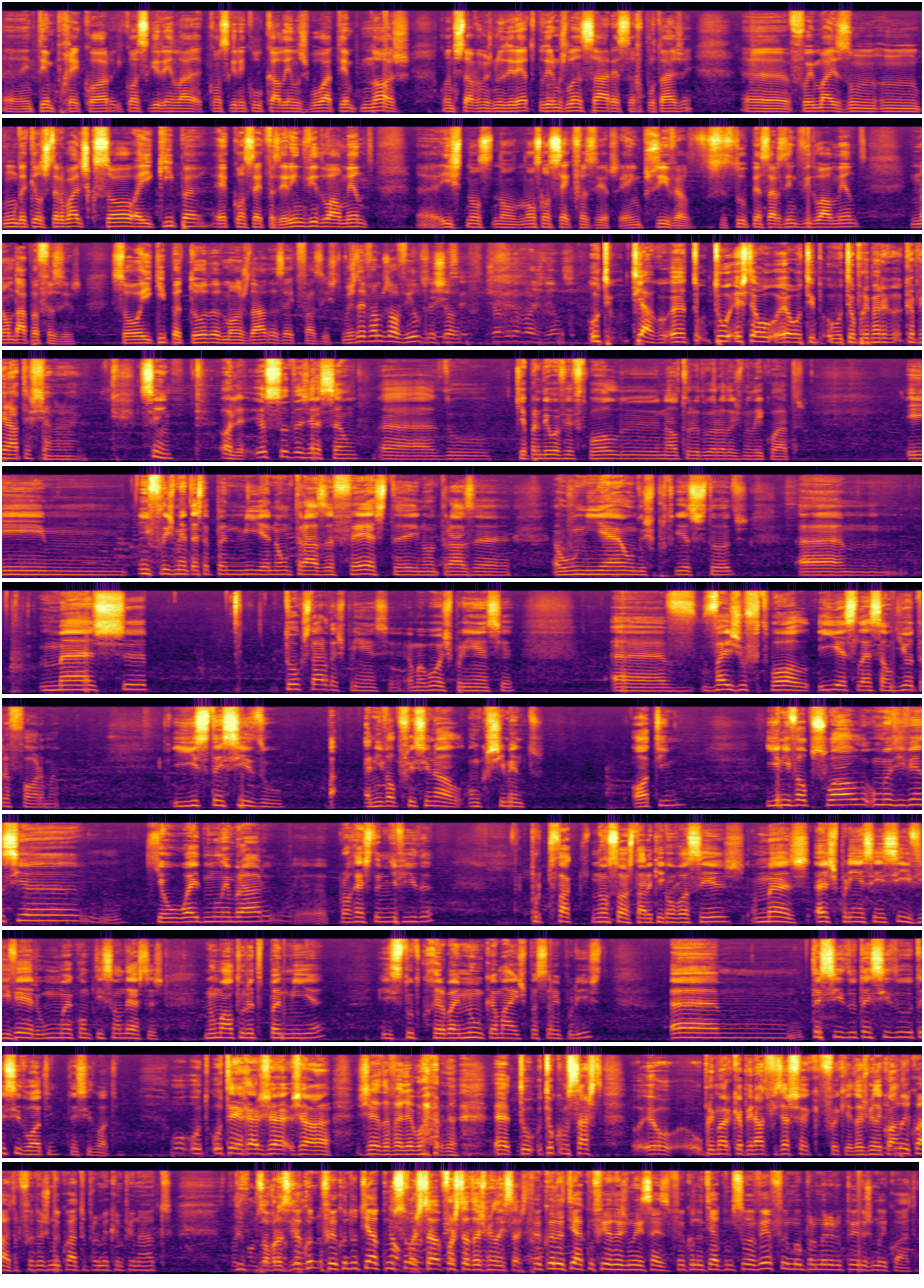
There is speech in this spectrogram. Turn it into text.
uh, em tempo recorde e conseguirem, lá, conseguirem colocá-la em Lisboa a tempo de nós, quando estávamos no direto, podermos lançar essa reportagem. Uh, foi mais um, um, um, daqueles trabalhos que só a equipa é que consegue fazer. Individualmente, isto não, não, não se consegue fazer, é impossível. Se tu pensares individualmente, não dá para fazer. Só a equipa toda de mãos dadas é que faz isto. Mas vamos ouvi-los, deixa, deixa ouvir a voz deles. O, Tiago, eh, tu, tu, este é, o, é o, tipo, o teu primeiro campeonato este ano, não é? Sim. Olha, eu sou da geração uh, do, que aprendeu a ver futebol uh, na altura do Euro 2004. E hum, infelizmente esta pandemia não traz a festa e não traz a, a união dos portugueses todos. Uh, mas estou a gostar da experiência, é uma boa experiência. Uh, vejo o futebol e a seleção de outra forma, e isso tem sido, pá, a nível profissional, um crescimento ótimo, e a nível pessoal, uma vivência que eu hei de me lembrar uh, para o resto da minha vida, porque de facto, não só estar aqui com vocês, mas a experiência em si, viver uma competição destas numa altura de pandemia e se tudo correr bem nunca mais passarei por isto. tem sido tem sido tem sido ótimo tem sido ótimo O, o, o Tenreiro já, já, já é da velha guarda. Eh, tu, tu começaste, eu, o primeiro campeonato que fizeste foi que 2004? 2004, foi 2004 o primeiro campeonato. Depois fomos ao Brasil? Foi quando, foi quando o Tiago Não, começou. foste, a, foste a 2006. Foi quando o Tiago foi a 2006, foi quando o Tiago começou a ver, foi o meu primeiro europeu em 2004.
